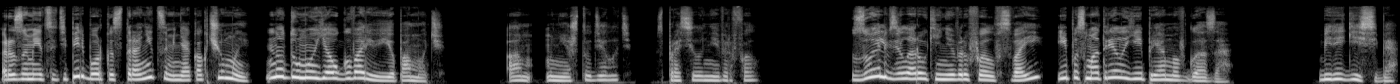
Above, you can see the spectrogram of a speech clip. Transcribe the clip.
Разумеется, теперь Борка сторонится меня как чумы, но, думаю, я уговорю ее помочь. «А мне что делать?» — спросила Неверфелл. Зоэль взяла руки Неверфелл в свои и посмотрела ей прямо в глаза. «Береги себя»,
